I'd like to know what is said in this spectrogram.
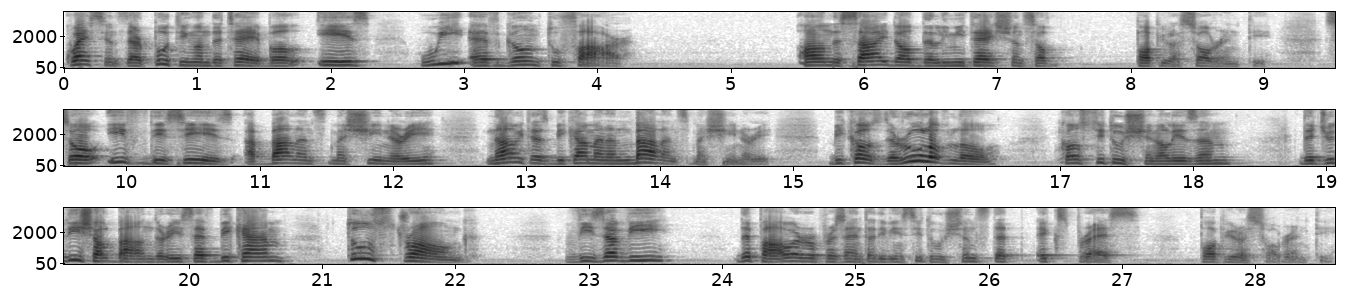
questions they're putting on the table is we have gone too far on the side of the limitations of popular sovereignty. So if this is a balanced machinery, now it has become an unbalanced machinery because the rule of law, constitutionalism, the judicial boundaries have become too strong vis-a-vis -vis the power representative institutions that express popular sovereignty.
